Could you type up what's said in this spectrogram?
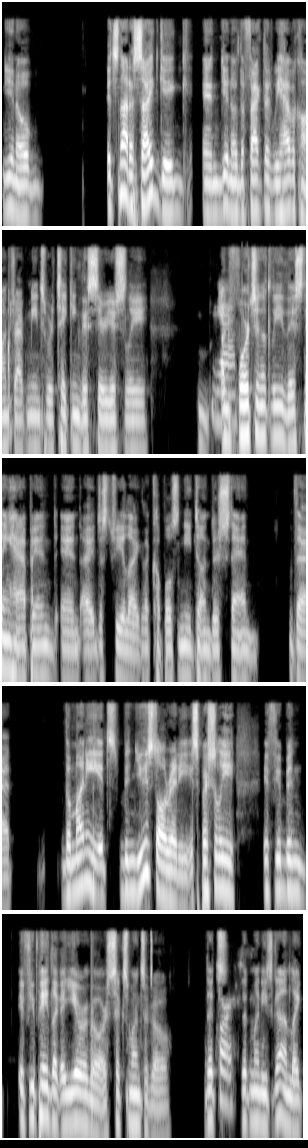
you know it's not a side gig and you know the fact that we have a contract means we're taking this seriously yeah. unfortunately this thing happened and i just feel like the couples need to understand that the money it's been used already especially if you've been if you paid like a year ago or six months ago that's that money's gone. Like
